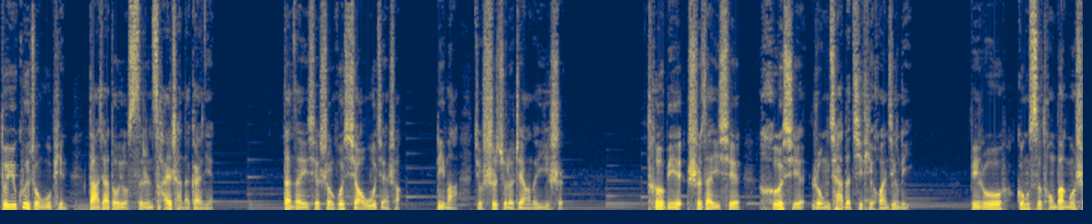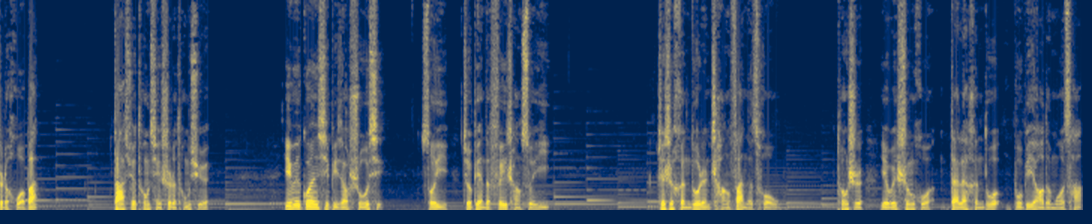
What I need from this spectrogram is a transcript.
对于贵重物品，大家都有私人财产的概念，但在一些生活小物件上，立马就失去了这样的意识。特别是在一些和谐融洽的集体环境里，比如公司同办公室的伙伴。大学同寝室的同学，因为关系比较熟悉，所以就变得非常随意。这是很多人常犯的错误，同时也为生活带来很多不必要的摩擦。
